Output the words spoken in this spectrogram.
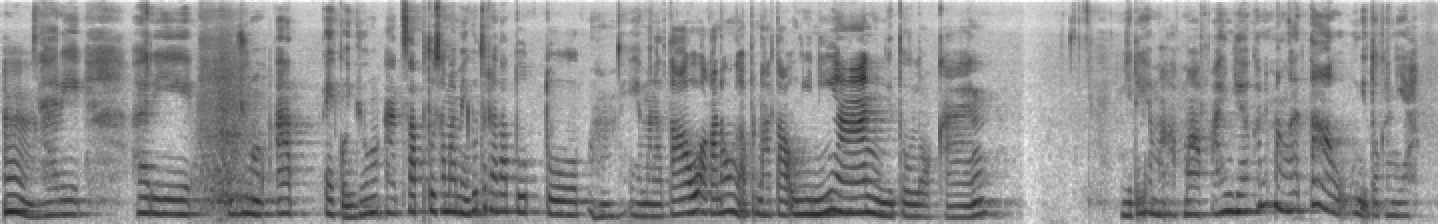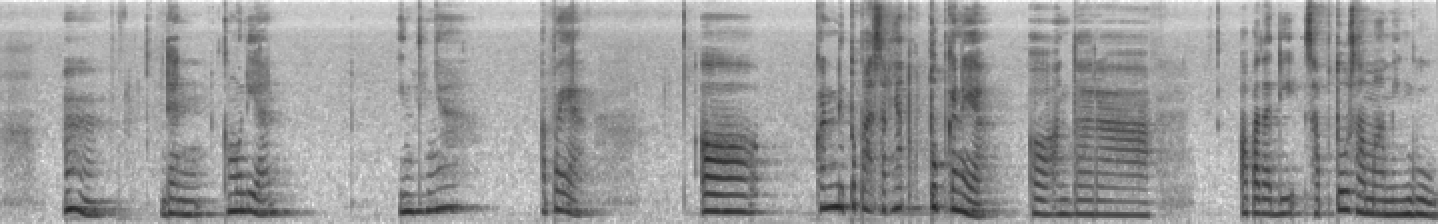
hmm, hari hari Jumat. Eh kok Jumat? Sabtu sama Minggu ternyata tutup. Hmm, ya mana tahu karena aku nggak pernah tahu ginian gitu loh kan jadi ya maaf maaf aja kan emang nggak tahu gitu kan ya. Hmm. dan kemudian intinya apa ya uh, kan itu pasarnya tutup kan ya uh, antara apa tadi Sabtu sama Minggu.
